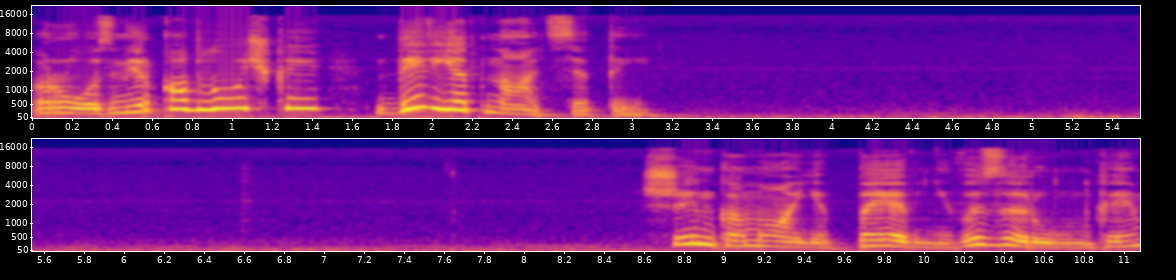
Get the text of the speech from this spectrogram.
Розмір каблучки 19. Шинка має певні визерунки.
